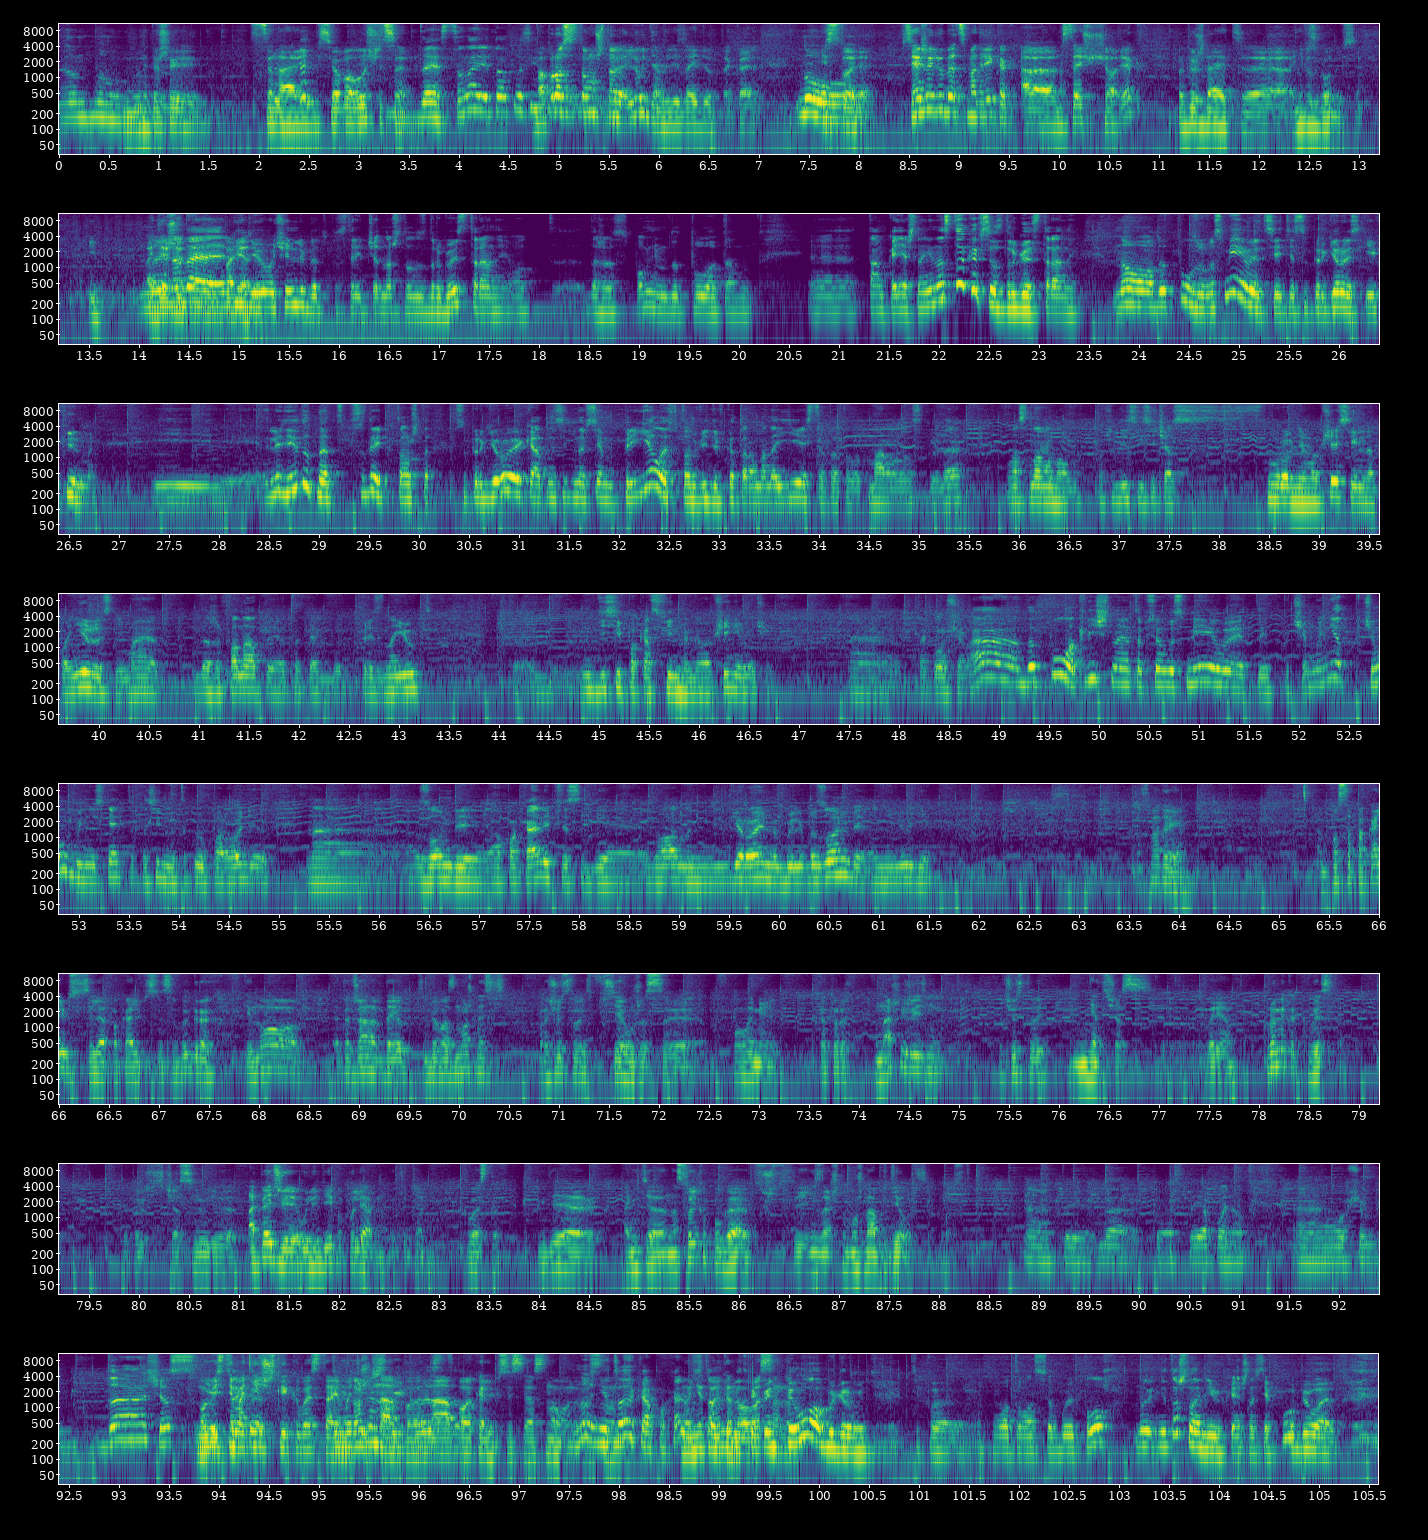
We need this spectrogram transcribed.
Э, ну, Напиши сценарий, все получится. Да, сценарий-то относительно... Вопрос в том, что людям ли зайдет такая ну... история. Все же любят смотреть, как э, настоящий человек побеждает э, невзгоды все. И ну, иногда победу. люди очень любят посмотреть что на что-то с другой стороны. Вот э, даже вспомним Дэдпула там. Э, там, конечно, не настолько все с другой стороны, но Дэдпул же высмеивает все эти супергеройские фильмы. И люди идут на это посмотреть, потому что супергероика относительно всем приелась в том виде, в котором она есть, вот это вот марвеловский, да, в основном. Потому что DC сейчас с уровнем вообще сильно пониже снимают даже фанаты это как бы признают. Э, DC пока с фильмами вообще не очень. Э, Так, в общем, а Дэдпул отлично это все высмеивает, и почему нет, почему бы не снять относительно такую пародию на зомби-апокалипсис, где главными героями были бы зомби, а не люди. Ну, смотри, постапокалипсис или апокалипсис в играх, в кино, этот жанр дает тебе возможность прочувствовать все ужасы в полной мере, которых в нашей жизни почувствовать нет сейчас вариантов. Кроме как квесты, которые сейчас люди... Опять же, у людей популярна эта тема квестов, где они тебя настолько пугают, что, я не знаю, что можно обделаться просто. А, ты, да, классно, я понял. А, в общем, да, сейчас... Но ведь тематические квесты, они тоже на, квесты. на апокалипсисе основаны. Ну, не только апокалипсис, Ну, не только, но какую-нибудь пилу обыгрывать. Типа, вот у вас все будет плохо. Ну, не то, что они, конечно, всех поубивают,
